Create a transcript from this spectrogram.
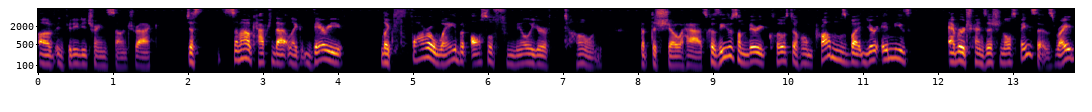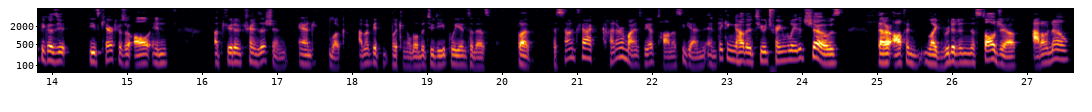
of Infinity Train soundtrack just somehow captured that like very like far away but also familiar tone that the show has because these are some very close to home problems but you're in these ever transitional spaces right because these characters are all in a period of transition and look i might be looking a little bit too deeply into this but the soundtrack kind of reminds me of thomas again and thinking how they're two train related shows that are often like rooted in nostalgia i don't know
